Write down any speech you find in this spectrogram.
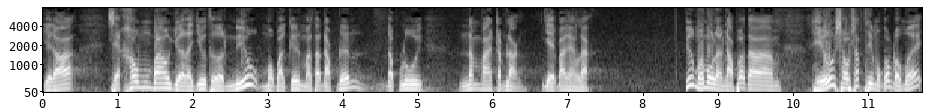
Do đó sẽ không bao giờ là dư thừa nếu một bài kinh mà ta đọc đến đọc lui năm ba trăm lần về ba ngàn lần. Cứ mỗi một lần đọc đó, ta hiểu sâu sắc thêm một góc độ mới.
